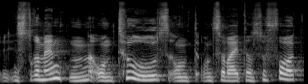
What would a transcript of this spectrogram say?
Instrumenten und Tools und, und so weiter und so fort,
